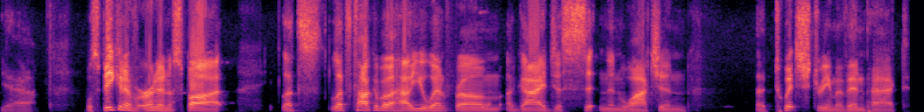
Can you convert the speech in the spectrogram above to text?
Yeah. Well, speaking of earning a spot, let's let's talk about how you went from a guy just sitting and watching a Twitch stream of Impact.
